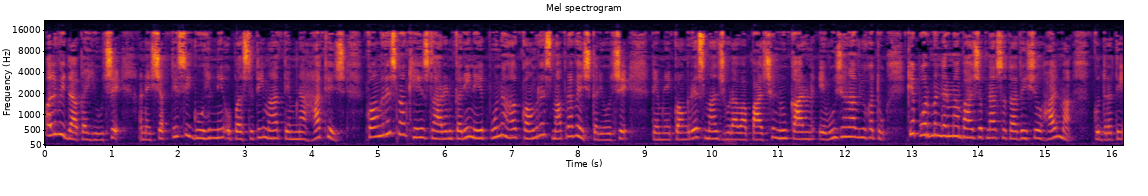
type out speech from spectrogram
અલવિદા કહ્યું છે અને શક્તિસિંહ ગોહિલની ઉપસ્થિતિમાં તેમના હાથે જ કોંગ્રેસનો ખેસ ધારણ કરીને પુનઃ કોંગ્રેસમાં પ્રવેશ કર્યો છે. તેમણે કોંગ્રેસમાં જોડાવા પાછળનું કારણ એવું જણાવ્યું હતું કે પોરબંદરમાં ભાજપના સત્તાધીશો હાલમાં કુદરતી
